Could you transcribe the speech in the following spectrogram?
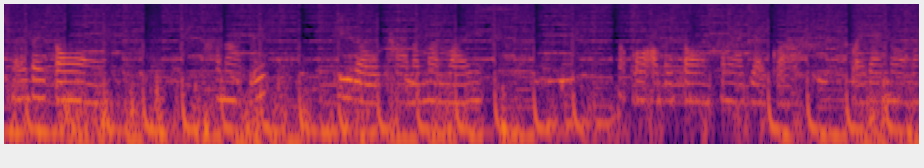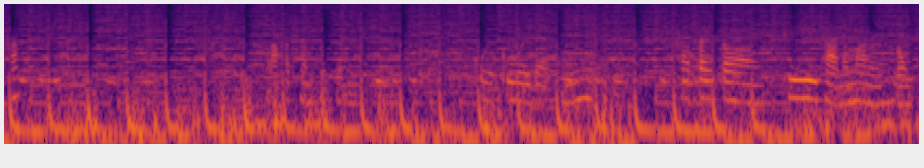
ใช้ใบตอง ขนาดเล็กที่เราทาน้ำมันไว้ แล้วก็เอาใบตองขนาดใหญ่กว่าไว้ด้านนอกนะคะ เราก็ทำเป็นกลวยๆแบบนี้ถ้าใบตองที่ฐานน้ำมันลงไป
